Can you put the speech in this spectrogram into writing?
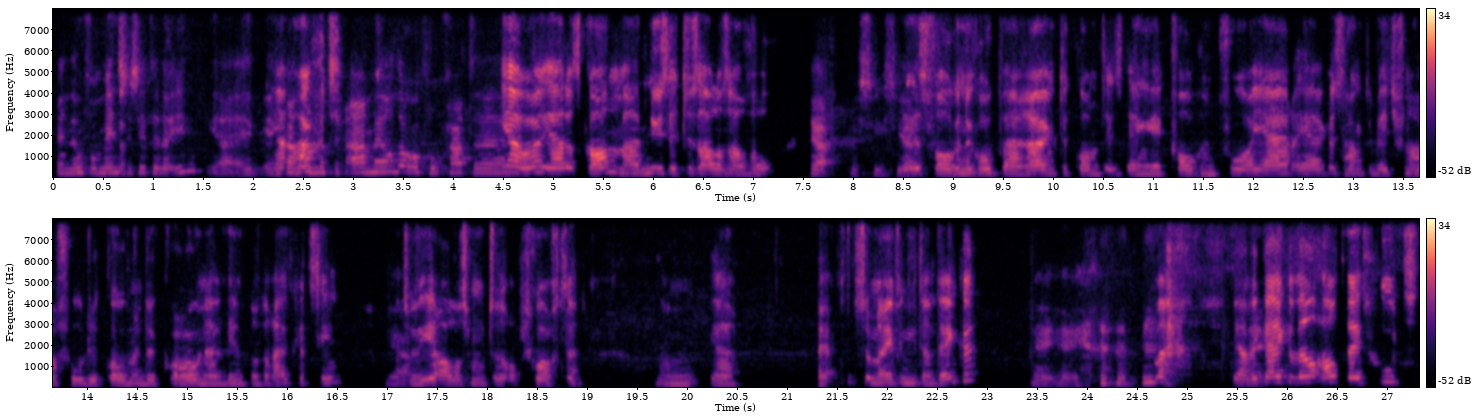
En hoeveel mensen zitten erin? Ja, en kan acht. iemand zich aanmelden of hoe gaat uh... Ja hoor, ja dat kan, maar nu zit dus alles al vol. Ja, precies. Ja. De eerstvolgende groep waar ruimte komt is denk ik volgend voorjaar ergens. Het hangt een beetje vanaf hoe de komende coronawinter eruit gaat zien. Ja. Als we weer alles moeten opschorten, dan ja, nou ja, ze maar even niet aan denken. Nee, nee. maar ja, we nee. kijken wel altijd goed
